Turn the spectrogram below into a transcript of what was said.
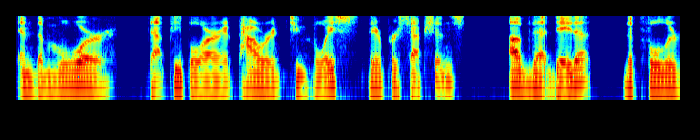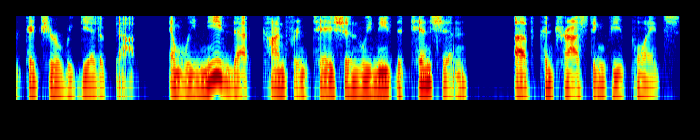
And the more that people are empowered to voice their perceptions of that data, the fuller picture we get of that. And we need that confrontation. We need the tension of contrasting viewpoints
